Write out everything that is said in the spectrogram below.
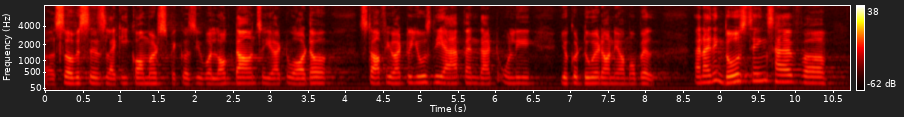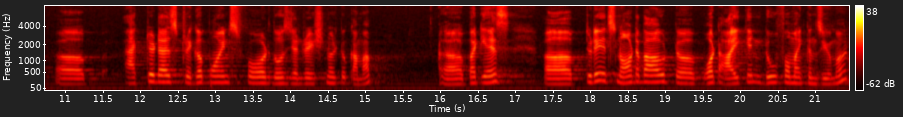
uh, services like e-commerce because you were locked down, so you had to order stuff, you had to use the app, and that only you could do it on your mobile. And I think those things have uh, uh, acted as trigger points for those generational to come up. Uh, but yes, uh, today it's not about uh, what I can do for my consumer.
